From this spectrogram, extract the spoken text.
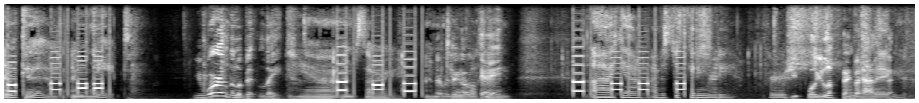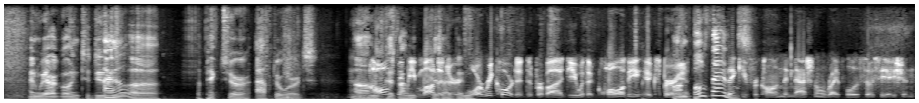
I'm good. I'm late. You were a little bit late. Yeah, I'm sorry. I'm a Everything terrible okay? human. Uh, yeah, I was just getting ready for. You- sh- well, you look fantastic, Bushwig. and we are going to do Oh. uh, a picture afterwards. Um, Calls 'cause may I'm- be 'cause monitored been or recorded to provide you with a quality experience. on both ends. Thank you for calling the National Rifle Association.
